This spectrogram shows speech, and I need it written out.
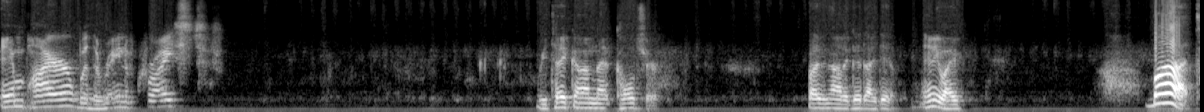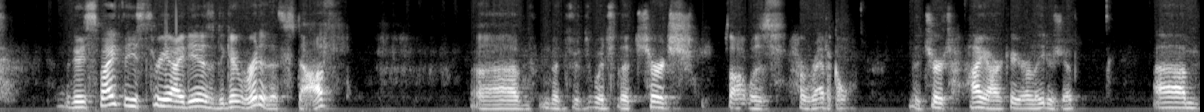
empire with the reign of Christ, we take on that culture. Probably not a good idea. Anyway, but despite these three ideas to get rid of this stuff, uh, which the church thought was heretical, the church hierarchy or leadership, um,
